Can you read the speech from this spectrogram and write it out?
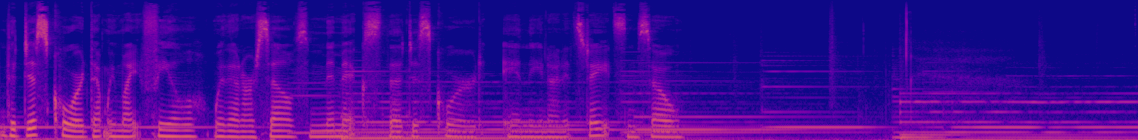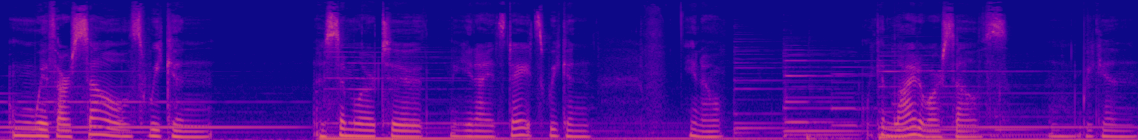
the discord that we might feel within ourselves mimics the discord in the United States. And so with ourselves we can similar to the United States we can you know we can lie to ourselves. We can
